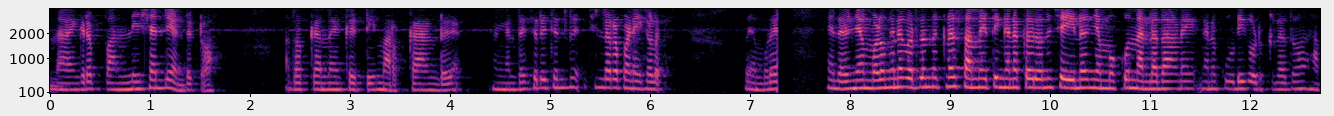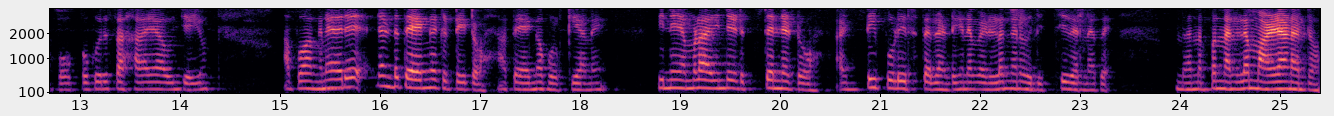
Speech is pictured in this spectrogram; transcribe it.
ഭയങ്കര പന്നി ശല്യം ഉണ്ട് കേട്ടോ അതൊക്കെ ഒന്ന് കെട്ടി മറക്കാണ്ട് അങ്ങനത്തെ ചെറിയ ചെറിയ ചില്ലറ പണികൾ അപ്പോൾ നമ്മൾ എന്തായാലും നമ്മളിങ്ങനെ വെറുതെ നിൽക്കുന്ന സമയത്ത് ഇങ്ങനെയൊക്കെ ഓരോന്ന് ചെയ്യുന്നത് നമുക്കും നല്ലതാണ്. ഇങ്ങനെ കൂടി കൊടുക്കുന്നതും അപ്പോൾ ഒപ്പൊക്കെ ഒരു സഹായമാവും ചെയ്യും. അപ്പോൾ അങ്ങനെ ഒരു രണ്ട് തേങ്ങ കിട്ടിയിട്ടോ ആ തേങ്ങ പൊളിക്കുകയാണ്. പിന്നെ നമ്മൾ അതിന്റെ അടുത്ത് തന്നെ കേട്ടോ അടിപൊളി ഒരു സ്ഥലമുണ്ട്. ഇങ്ങനെ വെള്ളം ഇങ്ങനെ ഒലിച്ച് വരണത്. എന്താണ്? അപ്പം നല്ല മഴയാണല്ലോ.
